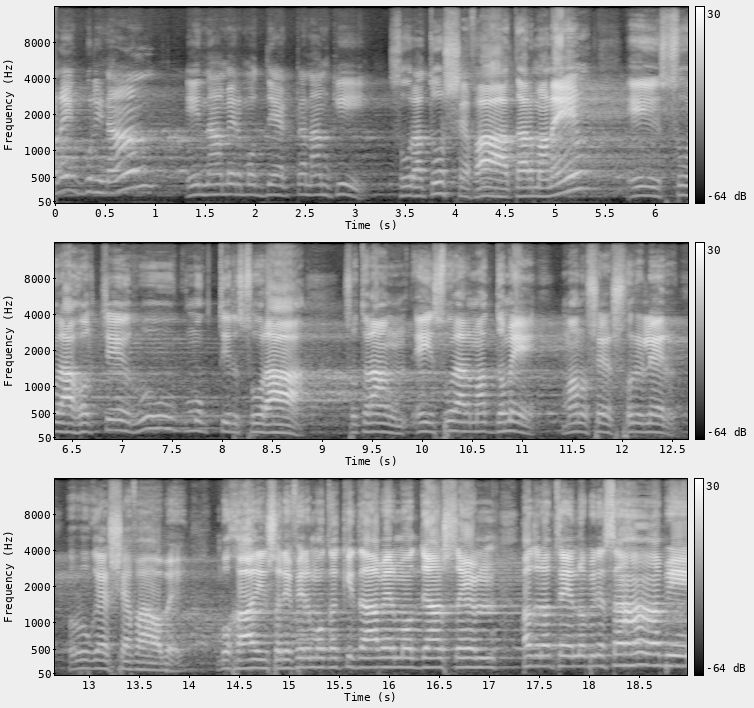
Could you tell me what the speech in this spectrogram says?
অনেকগুলি নাম এই নামের মধ্যে একটা নাম কি? সুরাতু শেফা। তার মানে এই সুরা হচ্ছে রোগ মুক্তির সুরা। সুতরাং এই সুরার মাধ্যমে মানুষের শরীরের রোগের শেফা হবে। বুখারি শরীফের মতো কিতাবের মধ্যে আসছেন হজরতে নবীর সাহাবি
